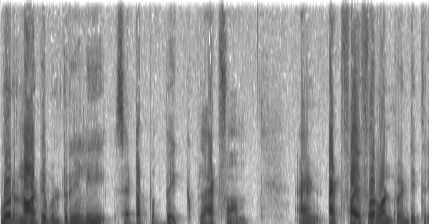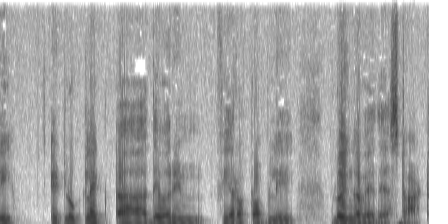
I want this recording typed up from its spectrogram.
were not able to really set up a big platform. And at 5 for 123, it looked like uh, they were in fear of probably blowing away their start.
